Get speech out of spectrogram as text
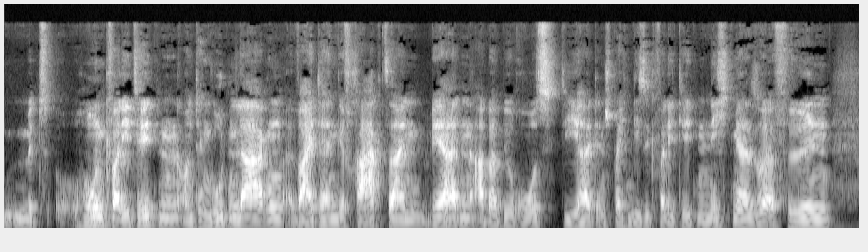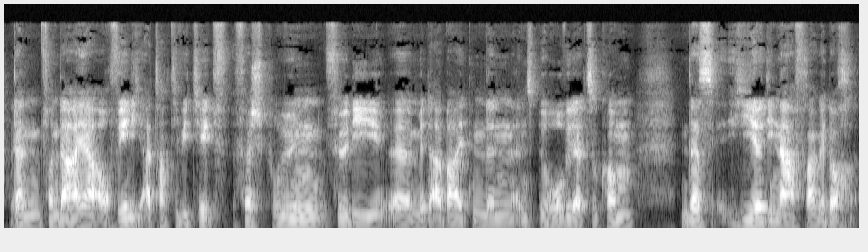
mit hohen Qualitäten und in guten Lagen weiterhin gefragt sein werden, aber Büros, die halt entsprechend diese Qualitäten nicht mehr so erfüllen, dann von daher auch wenig Attraktivität versprühen für die äh, Mitarbeitenden ins Büro wiederzukommen, dass hier die Nachfrage doch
